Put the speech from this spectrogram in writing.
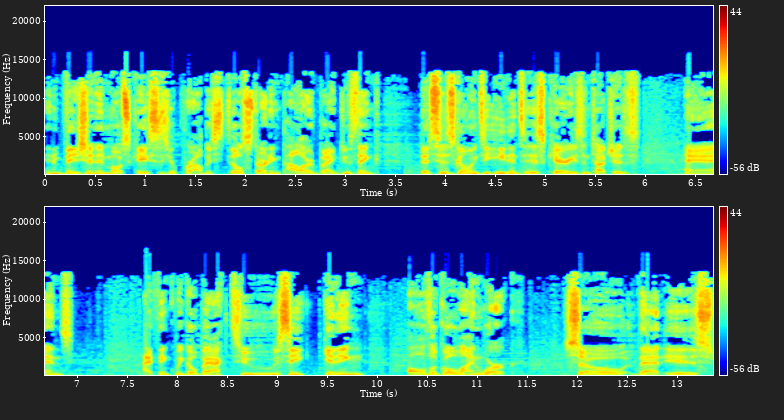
envision in most cases you're probably still starting Pollard, but I do think this is going to eat into his carries and touches. And I think we go back to Zeke getting all the goal line work. So that is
